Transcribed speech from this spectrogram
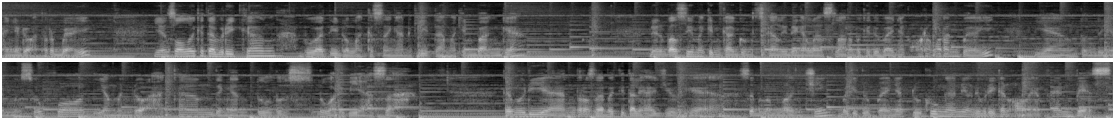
Hanya doa terbaik yang selalu kita berikan buat idola kesayangan kita makin bangga dan pasti makin kagum sekali dengan Leslar begitu banyak orang-orang baik yang tentunya mensupport, yang mendoakan dengan tulus luar biasa. Kemudian, terus dapat kita lihat juga, sebelum launching, begitu banyak dukungan yang diberikan oleh fanbase.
